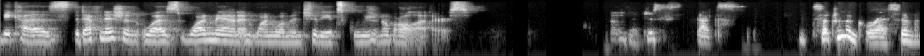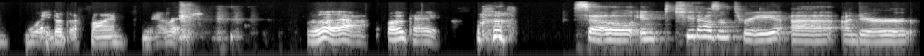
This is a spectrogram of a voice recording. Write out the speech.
because the definition was one man and one woman to the exclusion of all others. Just that's such an aggressive way to define marriage. Ugh, okay. So in 2003, uh, under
